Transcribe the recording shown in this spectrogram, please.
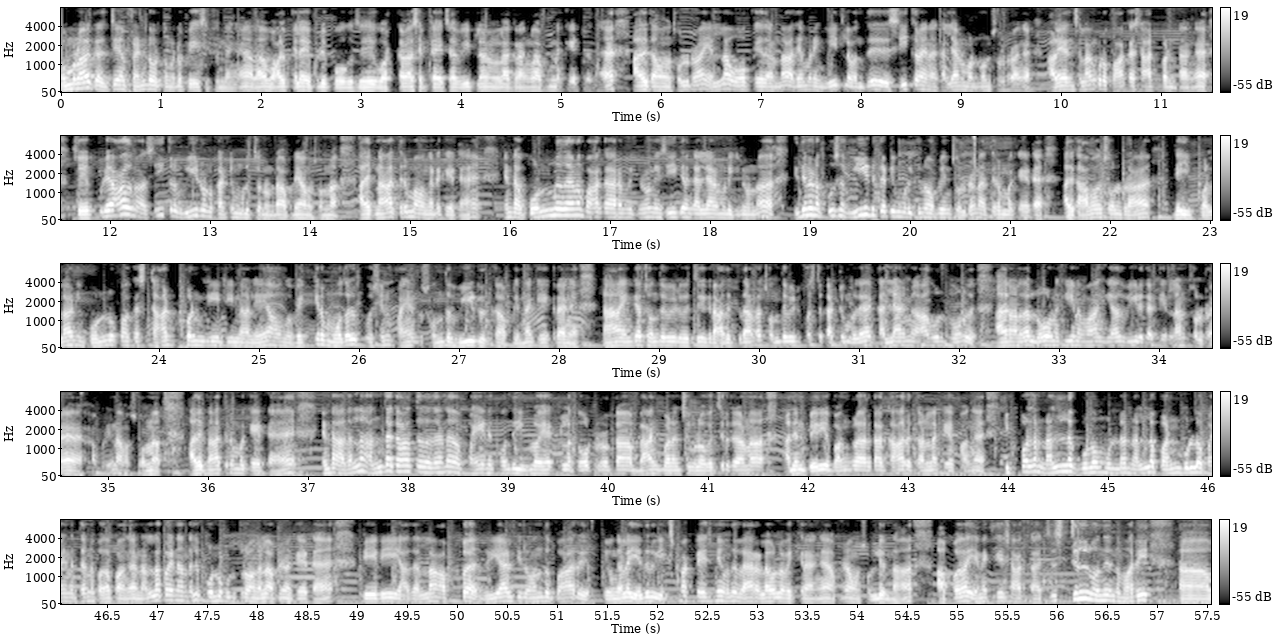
ரொம்ப நாள் கழிச்சு என் ஃப்ரெண்ட் ஒருத்தவங்கிட்ட பேசிட்டு இருந்தாங்க. அதாவது வாழ்க்கையில எப்படி போகுது? ஒர்க்கெல்லாம் செட் ஆயிடுச்சா? வீட்டிலாம் நல்லா இருக்கிறாங்களா அப்படின்னு கேட்டிருந்தேன். அதுக்கு அவன் சொல்றான் எல்லாம் ஓகே தான்டா. அதே மாதிரி எங்க வீட்டில் வந்து சீக்கிரம் எனக்கு கல்யாணம் பண்ணணும்னு சொல்றாங்க. அலையன்ஸ் எல்லாம் கூட பார்க்க ஸ்டார்ட் பண்ணிட்டாங்க. ஸோ எப்படியாவது நான் சீக்கிரம் வீடு ஒன்று கட்டி முடிச்சிடணும்டா அப்படின்னு அவன் சொன்னான். அதுக்கு நான் திரும்ப அவங்ககிட்ட கேட்டேன் ஏன்டா பொண்ணு தானே பார்க்க ஆரம்பிக்கணும். நீ சீக்கிரம் கல்யாணம் முடிக்கணும்னா இது என்ன புதுசாக வீடு கட்டி முடிக்கணும்? அப்படின்னு சொல்லிட்டு நான் திரும்ப கேட்டேன். அதுக்கு அவன் சொல்றான் டேய் இப்பெல்லாம் நீ பொண்ணு பார்க்க ஸ்டார்ட் பண்ணிட்டீனாலே அவங்க வைக்கிற முதல் கொஸ்டின் பையனுக்கு சொந்த வீடு இருக்கா? அப்படின்னு தான் கேட்குறாங்க நான் எங்க சொந்த வீடு வச்சுக்கிறேன் அதுக்கு தானே சொந்த வீடு ஃபர்ஸ்ட் கட்ட முடியாது கல்யாணமே ஆகும்னு தோணுது. அதனால தான் லோனுக்கு நான் வாங்கியாவது வீடு கட்டிடலாம்னு சொல்றேன் அப்படின்னு அவன் சொன்னான். அதுக்கு நான் திரும்ப கேட்டேன். ஏன்டா அதெல்லாம் அந்த காலத்துல தானே பையனுக்கு வந்து இவ்வளோ ஏக்கர்ல தோட்டம் இருக்கான் பேங்க் பேலன்ஸ் இவ்வளோ வச்சிருக்கானா அதன் பெரிய பங்களா இருக்கா கார் இருக்கான்லாம் கேட்பாங்க. இப்பெல்லாம் நல்ல குணமுள்ள நல்ல பண்புள்ள பையனை தானே பார்ப்பாங்க. நல்ல பையனா இருந்தாலே பொண்ணு கொடுத்துருவாங்கல்ல அப்படின்னு நான் கேட்டேன். டேடி அதெல்லாம் அப்ப ரியாலிட்டியில வந்து பாரு இவங்க எல்லாம் எதிர் எக்ஸ்பெக்டேஷனே வந்து வேற லெவல்ல வைக்கிறாங்க அப்படின்னு அவன் சொல்லியிருந்தான். அப்பதான் எனக்கே ஷாக் ஆச்சு. ஸ்டில் வந்து இந்த மாதிரி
